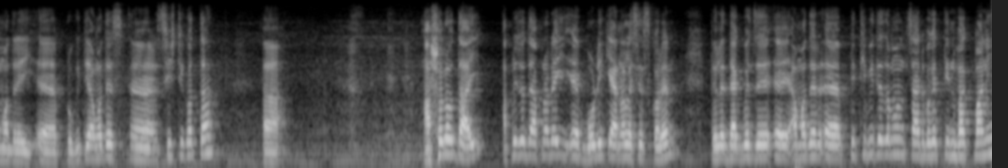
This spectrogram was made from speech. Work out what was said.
আমাদের এই প্রকৃতি আমাদের সৃষ্টিকর্তা। আসলেও তাই। আপনি যদি আপনার এই বডিকে অ্যানালাইসিস করেন, তাহলে দেখবেন যে আমাদের পৃথিবীতে যেমন চার ভাগের তিন ভাগ পানি,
